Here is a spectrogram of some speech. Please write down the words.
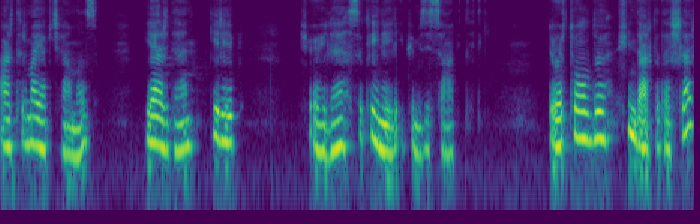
artırma yapacağımız yerden girip şöyle sık iğne ile ipimizi sabitledik. 4 oldu. Şimdi arkadaşlar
